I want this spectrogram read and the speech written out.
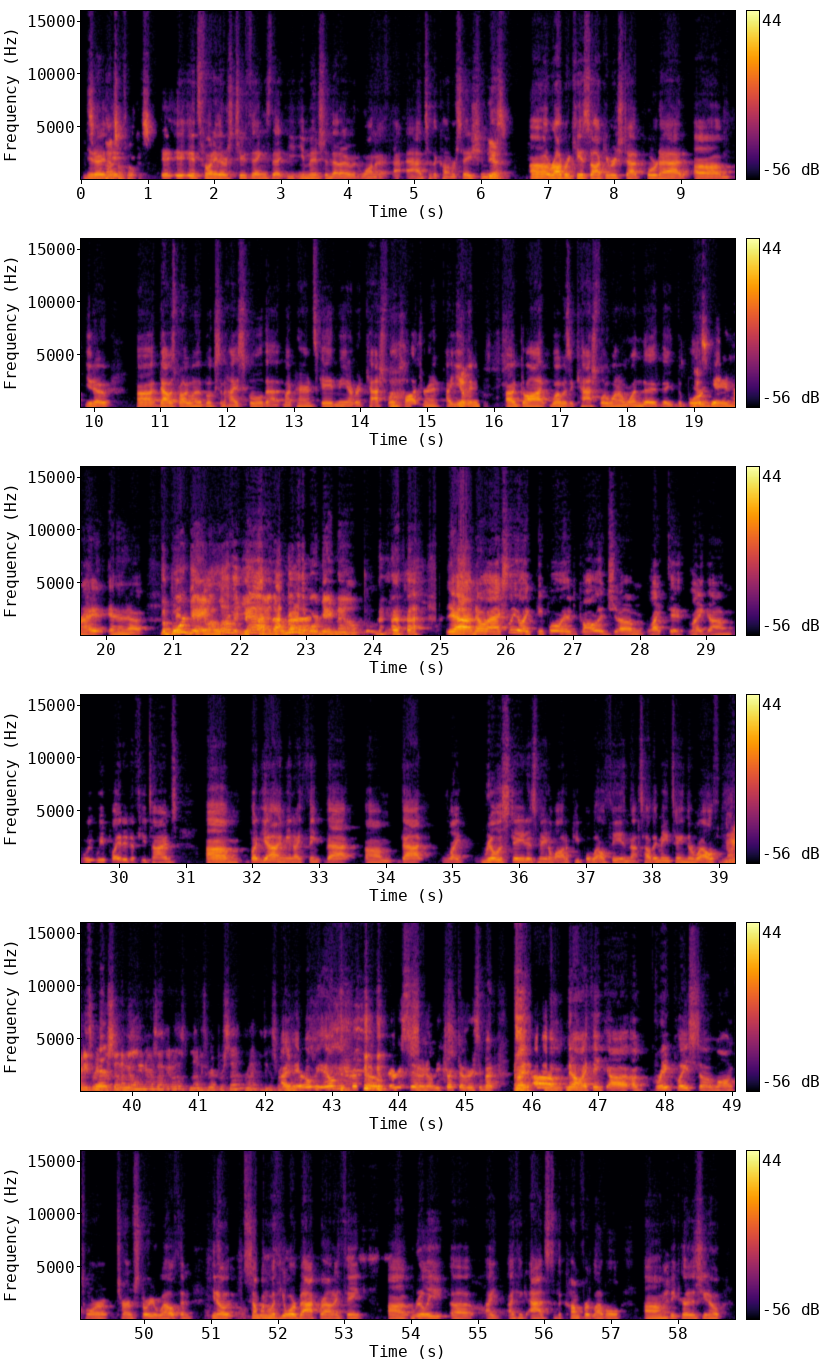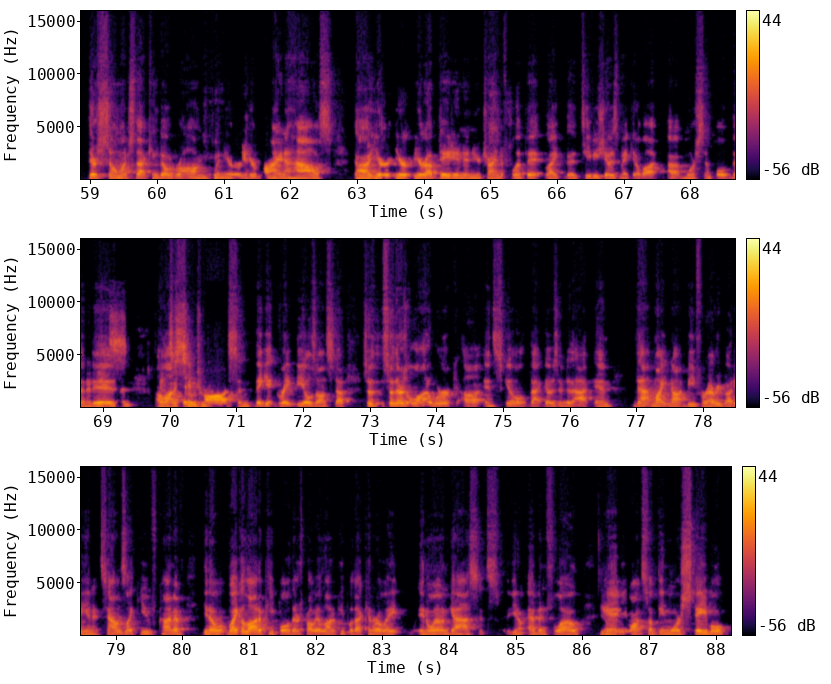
You know, that's it, our focus. It, it, it's funny. There's two things that you, you mentioned that I would want to add to the conversation. Yes. Uh, Robert Kiyosaki, Rich Dad, Poor Dad. Um, you know, uh, that was probably one of the books in high school that my parents gave me. I read Cash Flow Quadrant. I yep. even uh, got what was it, Cash Flow One on One, the the the board yes. game, right? And uh, the board game, I love it. Yeah, I remember the board game now. yeah, no, actually, like people in college um, liked it. Like um, we, we played it a few times. Um, but yeah, I mean, I think that um, that like real estate has made a lot of people wealthy, and that's how they maintain their wealth. Ninety-three percent of millionaires, I think it was ninety-three percent, right? I think it's right. I, it'll be it'll be crypto very soon. It'll be crypto very soon. But but um, no, I think uh, a great place to long term term store your wealth, and you know, someone with your background, I think uh, really uh, I I think adds to the comfort level um, right. because you know there's so much that can go wrong when you're yeah. you're buying a house. Uh, you're you're you're updating and you're trying to flip it. Like the TV shows make it a lot uh, more simple than it is, yes. and a That's lot of hidden so costs, and they get great deals on stuff. So so there's a lot of work uh, and skill that goes into that, and that might not be for everybody. And it sounds like you've kind of you know like a lot of people. There's probably a lot of people that can relate in oil and gas, it's you know ebb and flow, yep. and you want something more stable.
